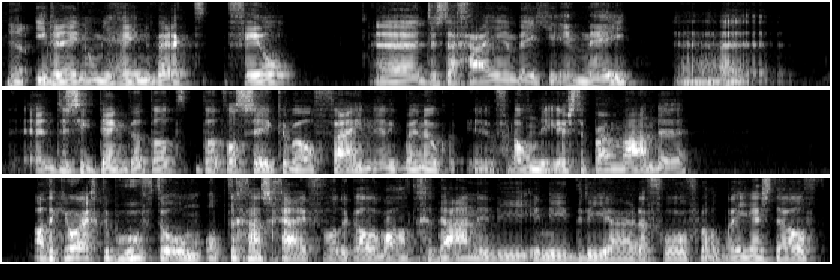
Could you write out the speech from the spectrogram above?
ja. Iedereen om je heen werkt veel. dus daar ga je een beetje in mee dus ik denk dat, dat dat was zeker wel fijn. En ik ben ook eh, vooral in de eerste paar maanden. had ik heel erg de behoefte om op te gaan schrijven wat ik allemaal had gedaan in die, in die drie jaar daarvoor, vooral bij Yes Delft.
